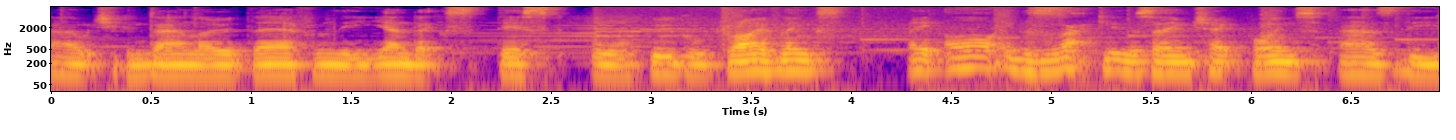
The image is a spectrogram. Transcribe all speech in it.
uh, which you can download there from the Yandex Disk or Google Drive links. They are exactly the same checkpoints as the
